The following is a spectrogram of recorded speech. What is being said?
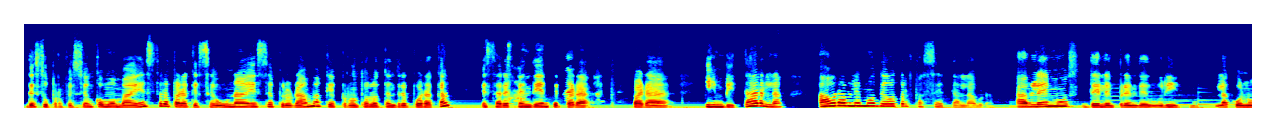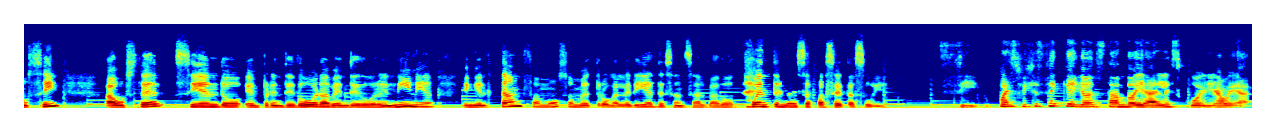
de su profesión como maestra para que se una a ese programa que pronto lo tendré por acá. Estaré pendiente para, para invitarla Ahora hablemos de otra faceta, Laura. Hablemos del emprendedurismo. La conocí a usted siendo emprendedora, vendedora en línea en el tan famoso Metro Galerías de San Salvador. Cuénteme esa faceta suya. Sí, pues fíjese que yo estando allá en la escuela, vea,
